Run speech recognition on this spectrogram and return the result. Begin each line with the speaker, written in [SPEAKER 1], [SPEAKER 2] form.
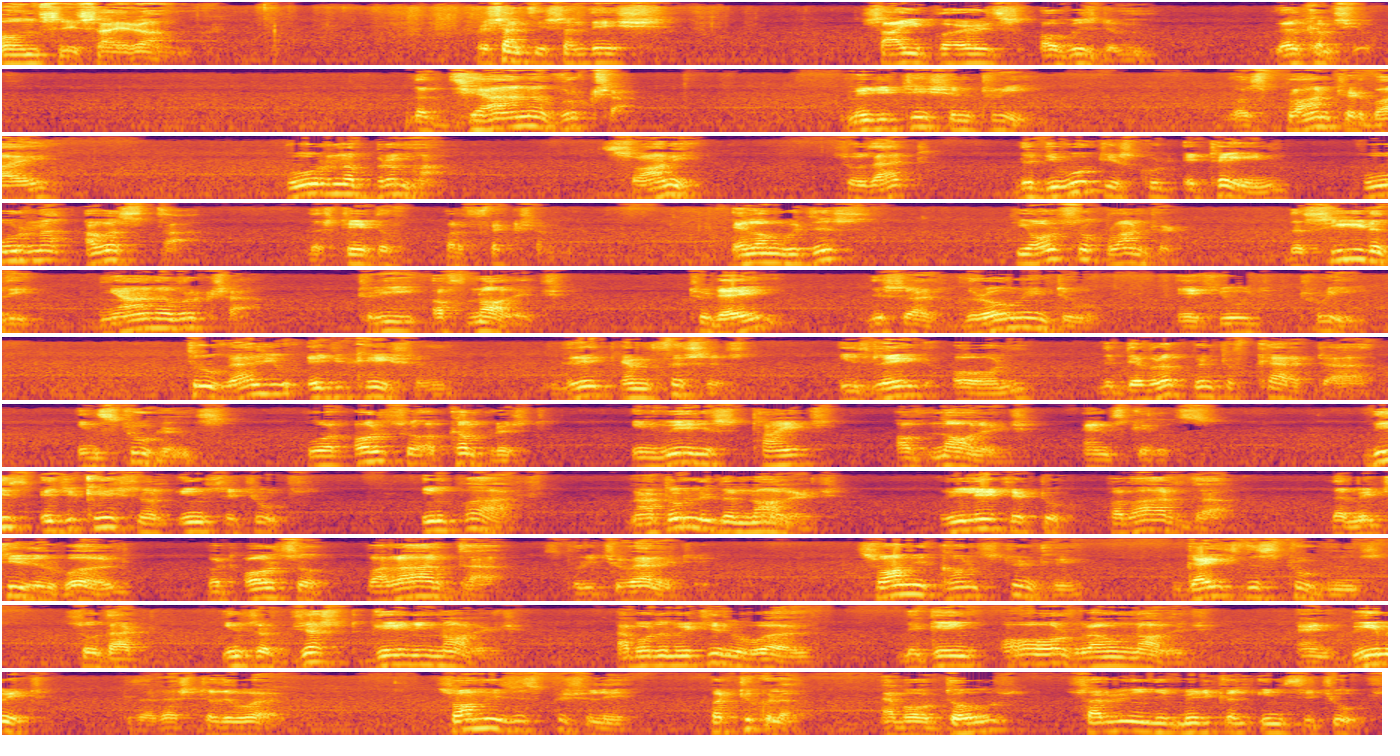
[SPEAKER 1] Om Sri Sai Ram. Prashanti Sandesh, Sai Pearls of Wisdom welcomes you. The Dhyana Vriksha, meditation tree, was planted by Purna Brahma, Swami, so that the devotees could attain Purna Avastha, the state of perfection. Along with this, he also planted the seed of the Jnana Vriksha, tree of knowledge. Today, this has grown into a huge tree. Through value education, great emphasis is laid on the development of character in students who are also accomplished in various types of knowledge and skills. These educational institutes impart not only the knowledge related to Padartha, the material world, but also Parartha, spirituality. Swami constantly guides the students so that instead of just gaining knowledge about the material world, they gain all round knowledge and beam it to the rest of the world. Swami is especially particular about those serving in the medical institutes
